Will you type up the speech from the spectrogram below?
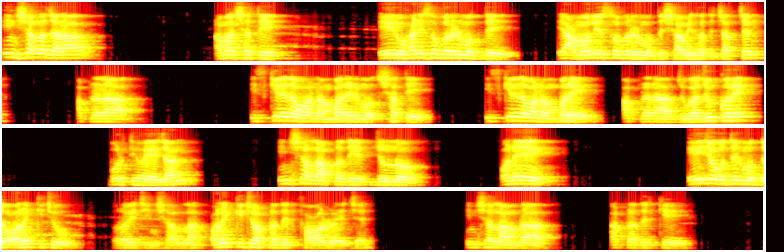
ইনশাল্লাহ যারা আমার সাথে এই রোহানি সফরের মধ্যে, এই আমলীয় সফরের মধ্যে সামিল হতে চাচ্ছেন, আপনারা স্ক্রিনে দেওয়া নাম্বারের সাথে স্ক্রিনে দেওয়া নম্বরে আপনারা যোগাযোগ করে ভর্তি হয়ে যান। ইনশাল্লাহ আপনাদের জন্য অনেক, এই জগতের মধ্যে অনেক কিছু রয়েছে ইনশাল্লাহ অনেক কিছু আপনাদের পাওয়ার রয়েছে। ইনশাল্লাহ আমরা আপনাদেরকে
